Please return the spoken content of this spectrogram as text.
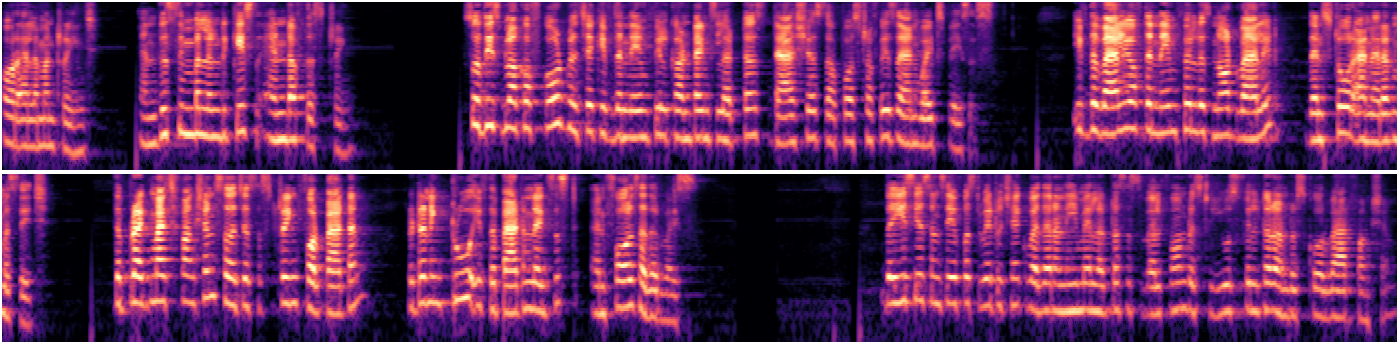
or element range. And this symbol indicates the end of the string. So this block of code will check if the name field contains letters, dashes, apostrophes and white spaces. If the value of the name field is not valid, then store an error message. The pregmatch function searches a string for pattern, returning true if the pattern exists and false otherwise. The easiest and safest way to check whether an email address is well formed is to use filter underscore var function.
